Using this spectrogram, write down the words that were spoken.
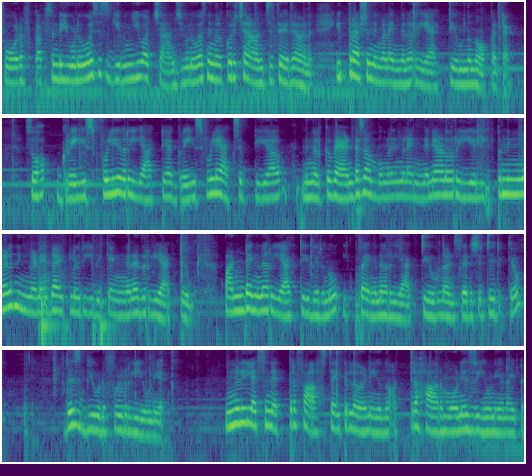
ഫോർ ഓഫ് കപ്സ് ഉണ്ട്. Universe is giving you a chance universe നിങ്ങൾക്കൊരു ചാൻസ് തരുകയാണ് ഇപ്രാവശ്യം നിങ്ങൾ എങ്ങനെ റിയാക്ട് ചെയ്യുമെന്ന് നോക്കട്ടെ. സോ ഗ്രേസ്ഫുള്ളി റിയാക്ട് ചെയ്യുക ഗ്രേസ്ഫുള്ളി ആക്സെപ്റ്റ് ചെയ്യുക. നിങ്ങൾക്ക് വേണ്ട സംഭവങ്ങൾ നിങ്ങൾ എങ്ങനെയാണോ റിയലി ഇപ്പം നിങ്ങൾ നിങ്ങളുടേതായിട്ടുള്ള രീതിക്ക് എങ്ങനെ അത് റിയാക്ട് ചെയ്യും. പണ്ട് എങ്ങനെ റിയാക്ട് ചെയ്തിരുന്നു ഇപ്പം എങ്ങനെ റിയാക്ട് ചെയ്യും എന്നനുസരിച്ചിട്ടിരിക്കും ദിസ് ബ്യൂട്ടിഫുൾ റീയൂണിയൻ നിങ്ങൾ ഈ ലെസൺ എത്ര ഫാസ്റ്റായിട്ട് ലേൺ ചെയ്യുന്നു അത്ര ഹാർമോണിയസ് റിയൂണിയൻ ആയിട്ട്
